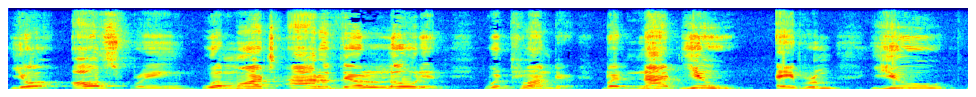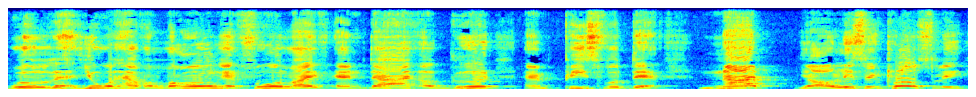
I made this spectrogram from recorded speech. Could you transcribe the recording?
Your offspring will march out of there loaded with plunder, but not you, Abram. You will you will have a long and full life and die a good and peaceful death. Not y'all listen closely.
